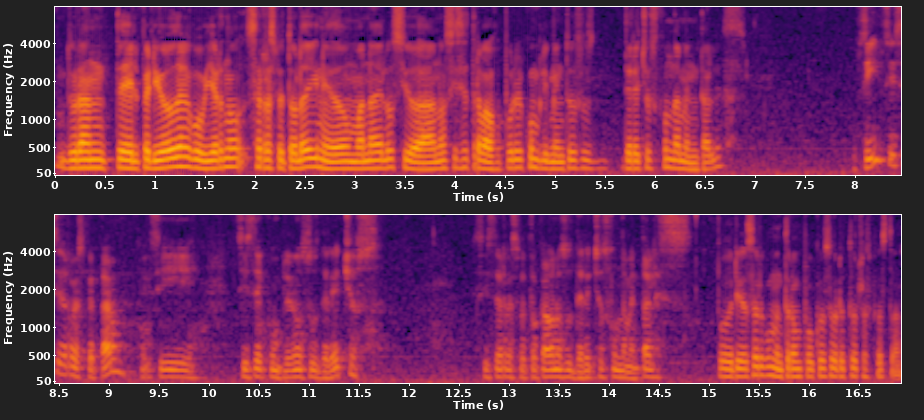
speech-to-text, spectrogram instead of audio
Durante el periodo del gobierno se respetó la dignidad humana de los ciudadanos y se trabajó por el cumplimiento de sus derechos fundamentales. Sí, sí se respetaron, sí, sí, sí se cumplieron sus derechos, sí se respetó cada uno de sus derechos fundamentales. ¿Podrías argumentar un poco sobre tu respuesta?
